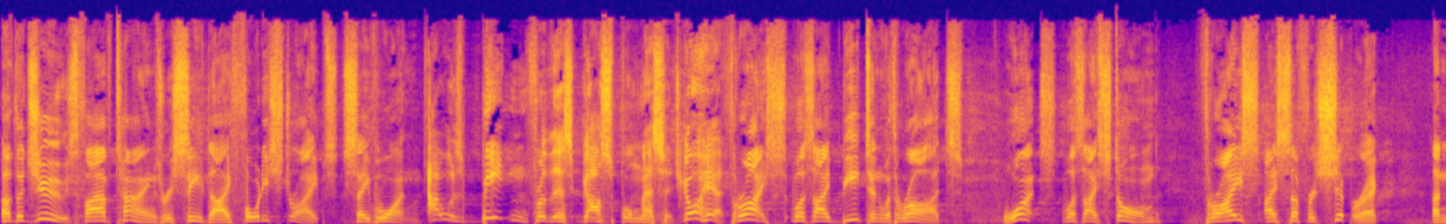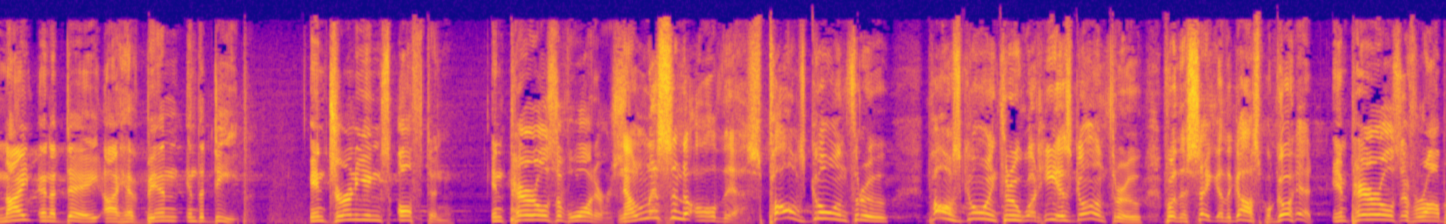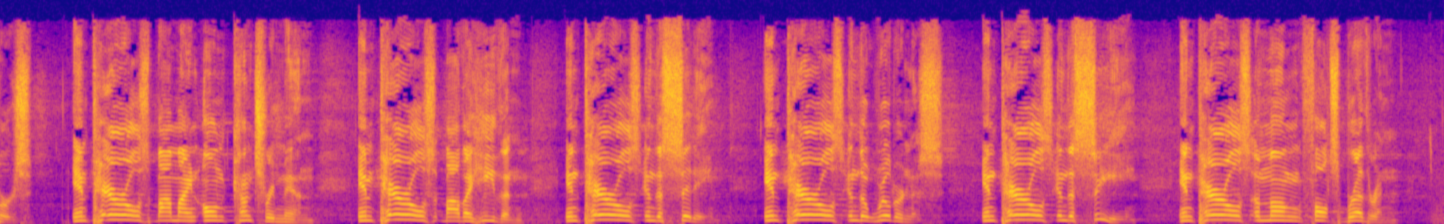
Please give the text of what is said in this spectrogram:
Of the Jews, five times received I forty stripes, save one. I was beaten for this gospel message. Go ahead. Thrice was I beaten with rods. Once was I stoned. Thrice I suffered shipwreck. A night and a day I have been in the deep. In journeyings often, in perils of waters. Now listen to all this. Paul's going through Paul's going through what he has gone through for the sake of the gospel. Go ahead. in perils of robbers, in perils by mine own countrymen, in perils by the heathen, in perils in the city, in perils in the wilderness, in perils in the sea, in perils among false brethren,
